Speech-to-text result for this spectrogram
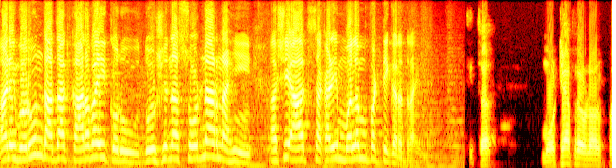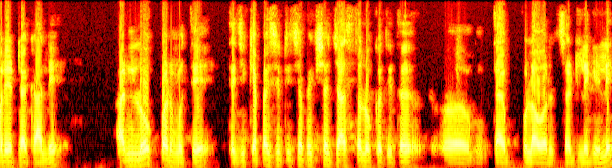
आणि वरून दादा कारवाई करू दोषींना सोडणार नाही अशी आज सकाळी मलमपट्टी करत राहिले. तिथं मोठ्या प्रमाणावर पर्यटक आले आणि लोक पण होते. त्याची कॅपॅसिटीच्या पेक्षा जास्त लोक तिथं त्या पुलावर चढले गेले.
